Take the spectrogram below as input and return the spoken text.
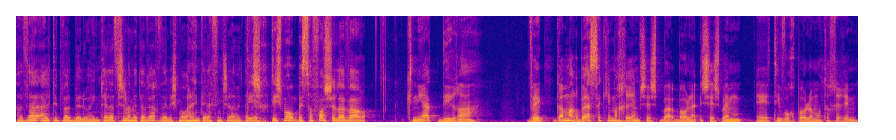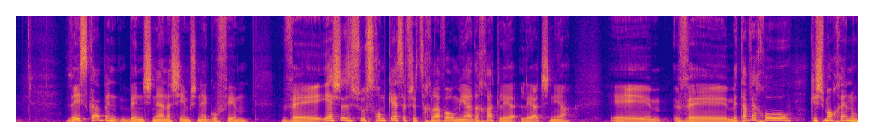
אז אל, אל תתבלבלו, האינטרס של המתווך זה לשמור על האינטרסים של המתווך. תש, תשמעו, בסופו של דבר, קניית דירה, וגם הרבה עסקים אחרים שיש, בעול, שיש בהם אה, תיווך בעולמות אחרים, זה עסקה בין, בין שני אנשים, שני גופים, ויש איזשהו סכום כסף שצריך לעבור מיד אחת ל, ליד שנייה. אה, ומתווך הוא כשמו כן הוא,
